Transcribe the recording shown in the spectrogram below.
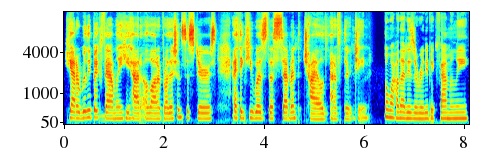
He had a really big family. He had a lot of brothers and sisters. I think he was the seventh child out of 13. Oh, wow, that is a really big family.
